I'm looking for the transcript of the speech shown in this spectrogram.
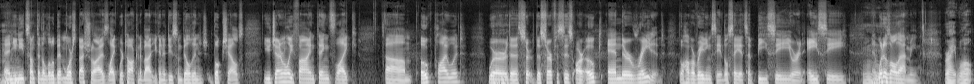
and Mm-hmm. you need something a little bit more specialized, like we're talking about, you're going to do some built-in sh- bookshelves. You generally find things like um, oak plywood, where Mm-hmm. the sur- the surfaces are oak and they're rated. They'll have a rating say they'll say it's a BC or an AC. Mm-hmm. And what does all that mean? Right. Well,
